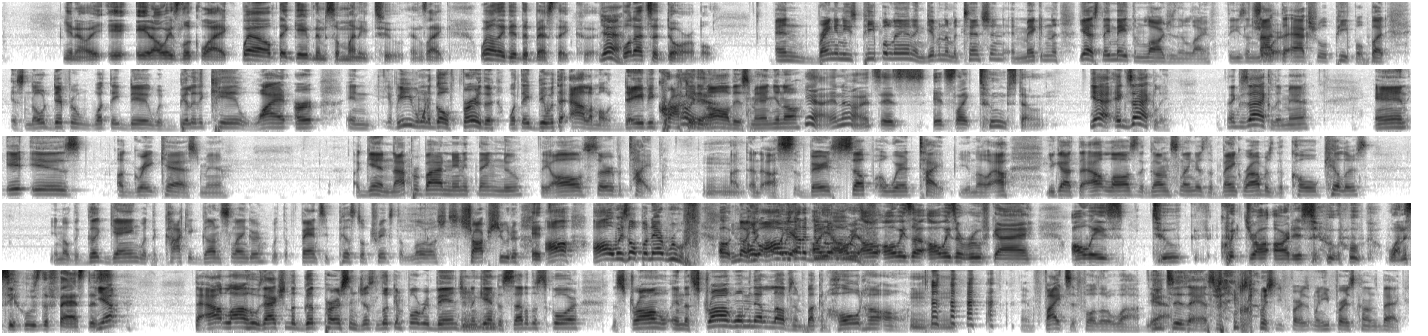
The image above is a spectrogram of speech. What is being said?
You know, it, it, it always looked like, well, they gave them some money too, and it's like, well, they did the best they could. Yeah. Well, that's adorable. And bringing these people in and giving them attention and making them, yes, they made them larger than life. These are Sure. not the actual people, but it's no different what they did with Billy the Kid, Wyatt Earp, and if we even want to go further, what they did with the Alamo, Davy Crockett, Oh, and all this, man. You know? Yeah, I know. It's it's it's like Tombstone. Yeah, exactly. Exactly, man. And it is a great cast, man. Again, not providing anything new. They all serve a type. Mm-hmm. A, a- a very self-aware type. You know, out, you got the outlaws, the gunslingers, the bank robbers, the cold killers. You know, the good gang with the cocky gunslinger, with the fancy pistol tricks, the loyal sh- sharpshooter. All, always open that roof. Oh, you know, you oh, oh always yeah. got to do oh, it yeah. on Always, roof. always a always a roof guy. Always two quick draw artists who, who want to see who's the fastest. Yep. The outlaw who's actually a good person, just looking for revenge, and Mm-hmm. again to settle the score. The strong and the strong woman that loves him, but can hold her own and fights it for a little while. Mm-hmm. Yeah. Beats his ass when she first when he first comes back.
